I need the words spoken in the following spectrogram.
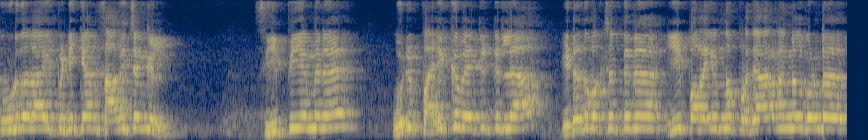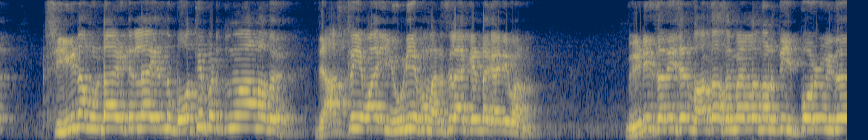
കൂടുതലായി പിടിക്കാൻ സാധിച്ചെങ്കിൽ സി പി എമ്മിന് ഒരു പരിക്ക് വേറ്റിട്ടില്ല. ഇടതുപക്ഷത്തിന് ഈ പറയുന്ന പ്രചാരണങ്ങൾ കൊണ്ട് ക്ഷീണമുണ്ടായിട്ടില്ല എന്ന് ബോധ്യപ്പെടുത്തുന്നതാണത് രാഷ്ട്രീയമായി യു ഡി എഫ് മനസ്സിലാക്കേണ്ട കാര്യമാണ്. വി ഡി സതീശൻ വാർത്താ സമ്മേളനം നടത്തി ഇപ്പോഴും ഇത്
